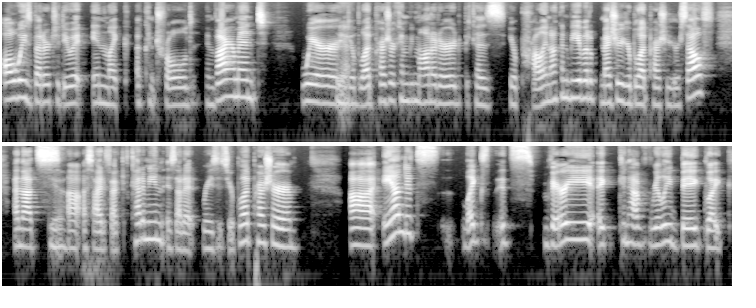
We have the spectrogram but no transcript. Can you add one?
always better to do it in like a controlled environment where Yeah. your blood pressure can be monitored because you're probably not going to be able to measure your blood pressure yourself and that's Yeah. uh, a side effect of ketamine is that it raises your blood pressure uh, and it's like it's very it can have really big like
